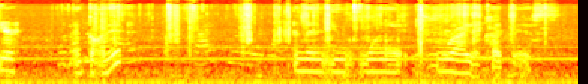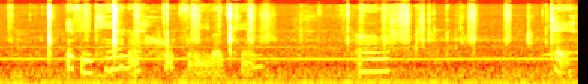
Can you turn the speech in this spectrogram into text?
Here, I've got it. And then you want to try to cut this. If you can, I hopefully you guys can. Um, okay.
